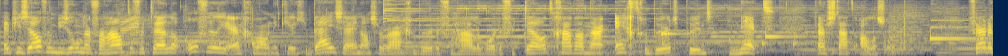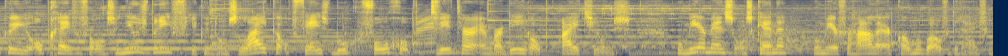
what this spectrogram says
Heb je zelf een bijzonder verhaal te vertellen of wil je er gewoon een keertje bij zijn als er waargebeurde verhalen worden verteld? Ga dan naar echtgebeurd.net. Daar staat alles op. Verder kun je je opgeven voor onze nieuwsbrief. Je kunt ons liken op Facebook, volgen op Twitter en waarderen op iTunes. Hoe meer mensen ons kennen, hoe meer verhalen er komen bovendrijven.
